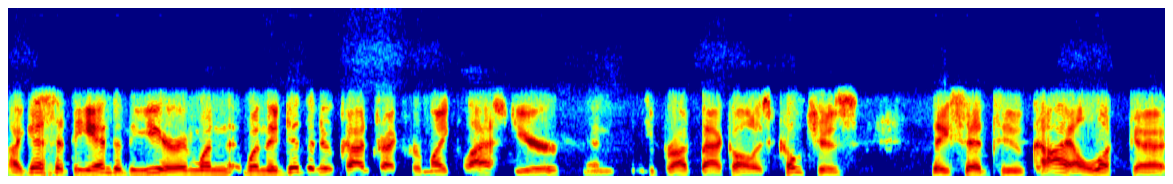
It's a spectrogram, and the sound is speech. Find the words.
I guess at the end of the year, and when when they did the new contract for Mike last year, and he brought back all his coaches, they said to Kyle, "Look, uh,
